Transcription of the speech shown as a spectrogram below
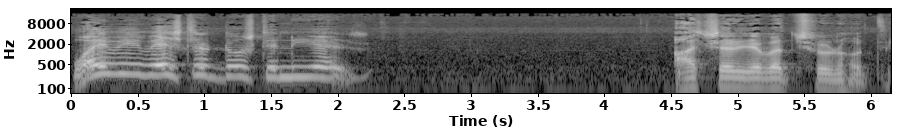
Why we wasted those ten years? Ashcharyavat Shrunoti.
